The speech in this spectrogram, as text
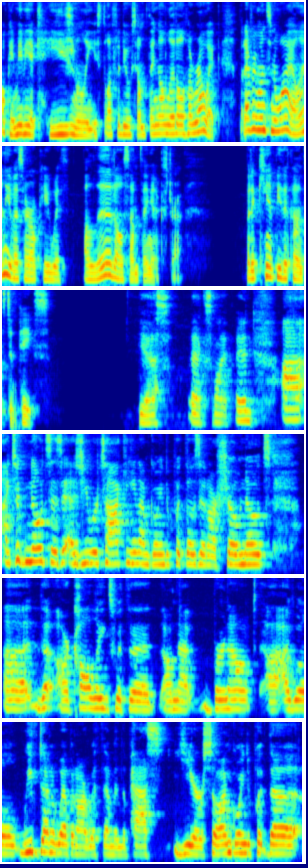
okay. Maybe occasionally you still have to do something a little heroic, but every once in a while, any of us are okay with a little something extra. But it can't be the constant pace. Yes, Excellent. And uh, I took notes as, as you were talking. I'm going to put those in our show notes. Uh, the, our colleagues with the on that burnout, uh, I will. We've done a webinar with them in the past year, so I'm going to put the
